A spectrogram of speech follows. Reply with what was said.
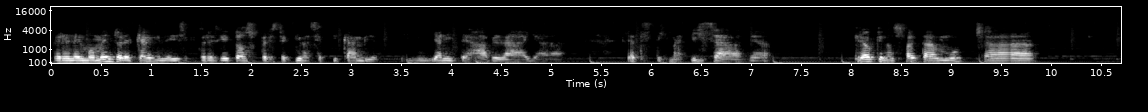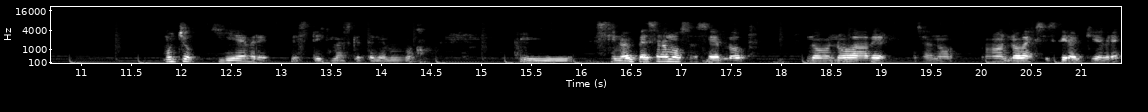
pero en el momento en el que alguien le dice que tú eres gay, toda su perspectiva hacia ti cambia y ya ni te habla, ya, ya te estigmatiza, ya. Creo que nos falta mucha, mucho quiebre de estigmas que tenemos y si no empezamos a hacerlo, no, no va a haber, o sea, no, no, va a existir el quiebre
